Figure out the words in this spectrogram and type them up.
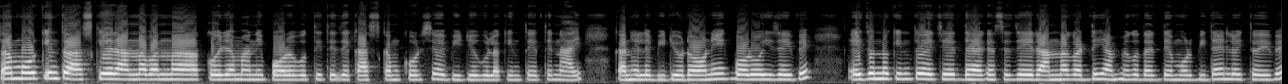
তা মোর কিন্তু আজকে রান্না বান্না করে মানে পরবর্তীতে যে কাজকাম করছে, ওই ভিডিওগুলো কিন্তু এতে নাই। কারণ হলে ভিডিওটা অনেক বড় হয়ে যাইবে। এই জন্য কিন্তু এই যে দেখা গেছে যে রান্নাঘর দিয়ে আমি কোথায় দিয়ে মোর বিদায় লইতে হইবে।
